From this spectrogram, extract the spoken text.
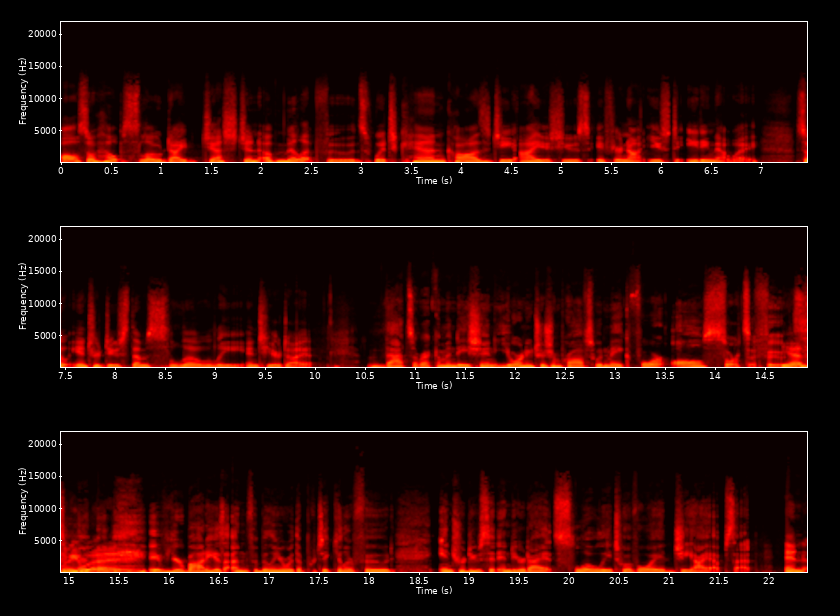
also help slow digestion of millet foods, which can cause GI issues if you're not used to eating that way. So introduce them slowly into your diet. That's a recommendation your nutrition profs would make for all sorts of foods. Yes, we would. if your body is unfamiliar with a particular food, introduce it into your diet slowly to avoid GI upset. And,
